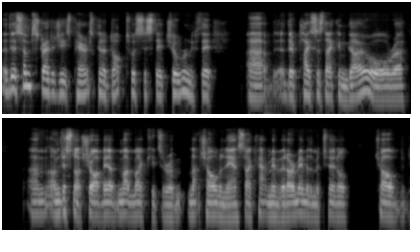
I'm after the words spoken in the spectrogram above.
There's some strategies parents can adopt to assist their children if they're uh, there are places they can go or uh, um, I'm just not sure. My, my kids are much older now, so I can't remember. But I remember the maternal child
